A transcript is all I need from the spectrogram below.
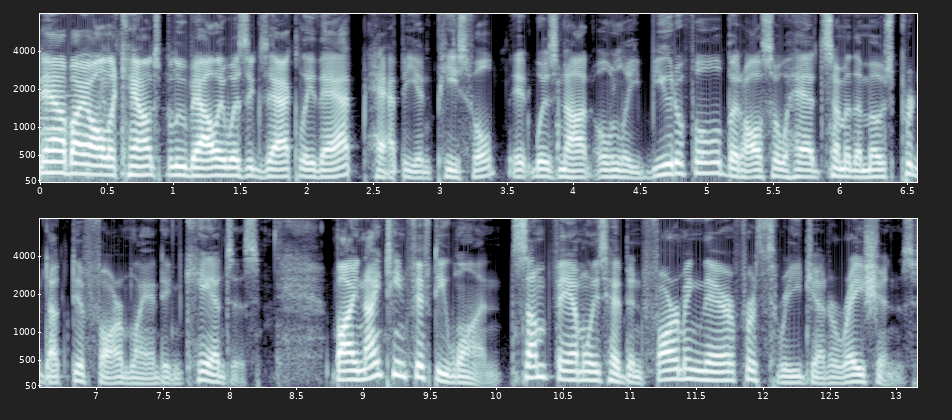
Now, by all accounts, Blue Valley was exactly that happy and peaceful. It was not only beautiful, but also had some of the most productive farmland in Kansas. By 1951, some families had been farming there for three generations.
